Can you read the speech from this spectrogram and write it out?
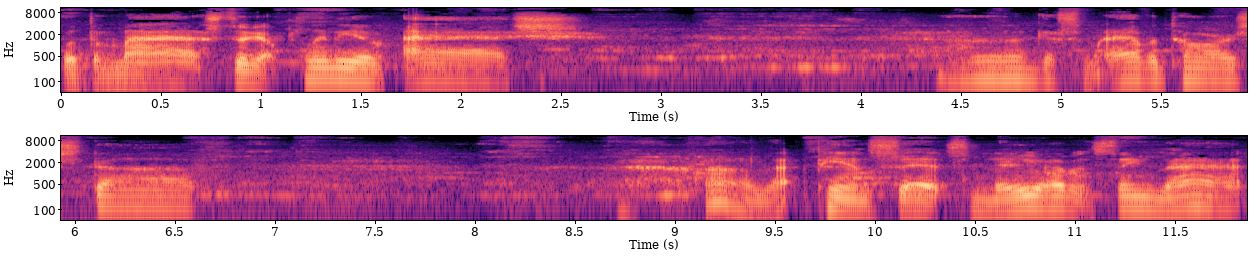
With the mask. Still got plenty of Ash. Uh, got some Avatar stuff. Oh, that pin set's new. I haven't seen that.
